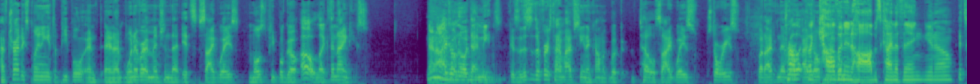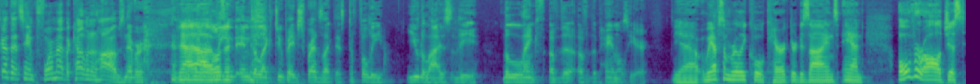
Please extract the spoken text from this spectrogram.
I've tried explaining it to people, and and I, whenever I mention that it's sideways, most people go, "Oh, like the '90s." And I don't know what that means because this is the first time I've seen a comic book tell sideways stories, but I've never Probably I like Calvin and Hobbes kind of thing, you know? It's got that same format, but Calvin and Hobbes never, no, never leaned into like two page spreads like this to fully utilize the the length of the of the panels here. Yeah, we have some really cool character designs and overall just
